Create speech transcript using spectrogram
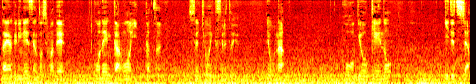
大学2年生の年まで5年間を一括して教育するというような工業系の技術者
